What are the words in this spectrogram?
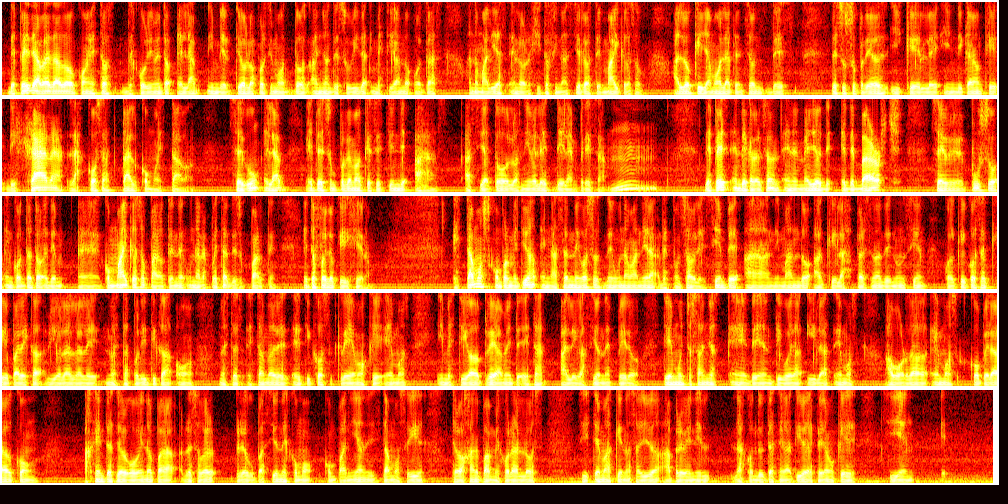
Después de haber dado con estos descubrimientos, el app invirtió los próximos dos años de su vida investigando otras anomalías en los registros financieros de Microsoft, algo que llamó la atención de, de sus superiores y que le indicaron que dejara las cosas tal como estaban. Según el app, este es un problema que se extiende hacia todos los niveles de la empresa. Mm. Después, en declaración en el medio de The Verge, se puso en contacto eh, con Microsoft para obtener una respuesta de su parte. Esto fue lo que dijeron. Estamos comprometidos en hacer negocios de una manera responsable, siempre animando a que las personas denuncien cualquier cosa que parezca violar la ley, nuestras políticas o nuestros estándares éticos. Creemos que hemos investigado previamente estas alegaciones, pero tienen muchos años eh, de antigüedad y las hemos abordado. Hemos cooperado con agentes del gobierno para resolver preocupaciones como compañía. Necesitamos seguir trabajando para mejorar los sistemas que nos ayudan a prevenir las conductas negativas. Esperamos que si, en, eh,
